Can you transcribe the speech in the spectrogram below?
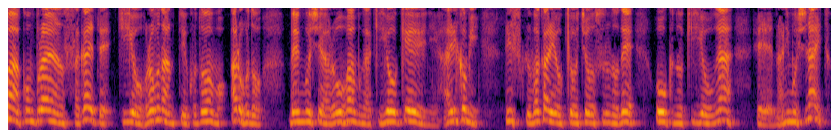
まあ、コンプライアンス栄えて企業を滅ぶなんていう言葉もあるほど、弁護士やローファームが企業経営に入り込み、リスクばかりを強調するので、多くの企業が、えー、何もしないと、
